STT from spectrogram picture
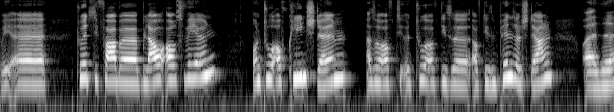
äh, tue jetzt die Farbe Blau auswählen und tue auf Clean stellen. Also auf, tue auf, diese, auf diesen Pinselstern äh,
